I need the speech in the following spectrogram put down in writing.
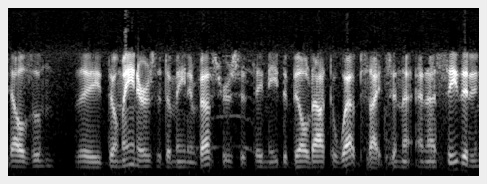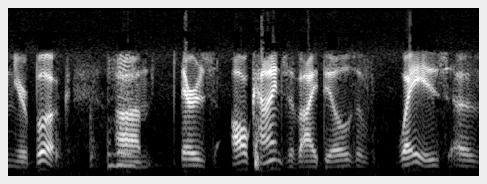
tells them, the domainers, the domain investors, that they need to build out the websites. And, I- and I see that in your book, um, there's all kinds of ideals of ways of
